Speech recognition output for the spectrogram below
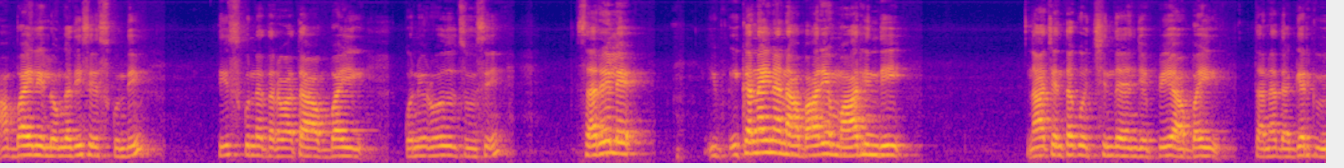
అబ్బాయిని లొంగదీసేసుకుంది. తీసుకున్న తర్వాత ఆ అబ్బాయి కొన్ని రోజులు చూసి సరేలే ఇకనైనా నా భార్య మారింది నా చెంతకు వచ్చింది అని చెప్పి ఆ అబ్బాయి తన దగ్గరికి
